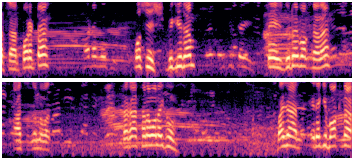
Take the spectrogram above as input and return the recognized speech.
আচ্ছা আর পরেরটা? পঁচিশ। বিক্রি দাম? তেইশ দুটোই বকনা না? আচ্ছা ধন্যবাদ। কাকা আসসালামু আলাইকুম। ভাইজান এটা কি বকনা?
